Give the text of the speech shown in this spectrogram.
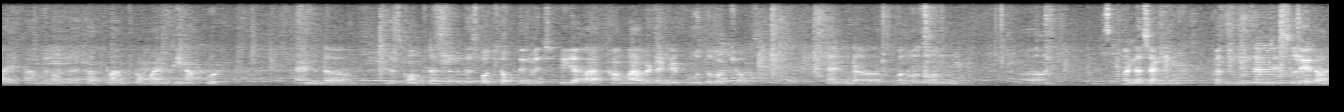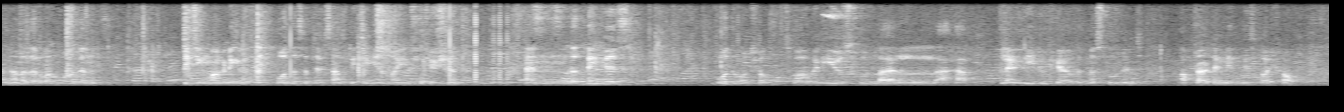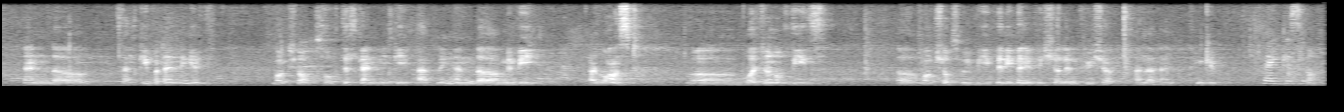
Hi, I'm Vinod Mehta. I'm from IMT Nagpur. And uh, this conference, this workshop in which we have come, I have attended both the workshops. And uh, one was on uh, understanding consumers in digital era, and another one was in teaching marketing research. Both the subjects I'm teaching in my institution. And the thing is, both workshops were very useful. I'll I have plenty to share with my students after attending this workshop, and uh, I'll keep attending if workshops of this kind will keep happening, and uh, maybe advanced uh, version of these uh, workshops will be very beneficial in future. I'll. Thank you. Thank you, sir. Okay.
